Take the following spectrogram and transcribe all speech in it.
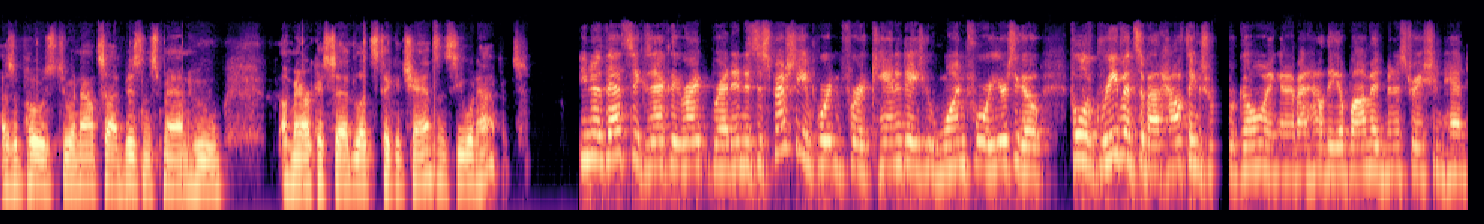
as opposed to an outside businessman who America said, "Let's take a chance and see what happens." You know, that's exactly right, Bret. And it's especially important for a candidate who won four years ago, full of grievance about how things were going and about how the Obama administration had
